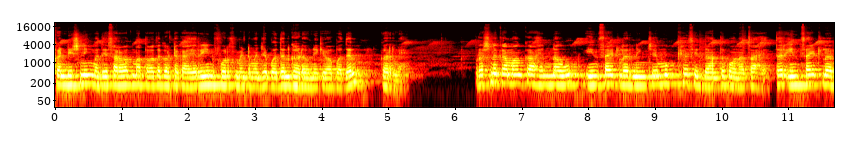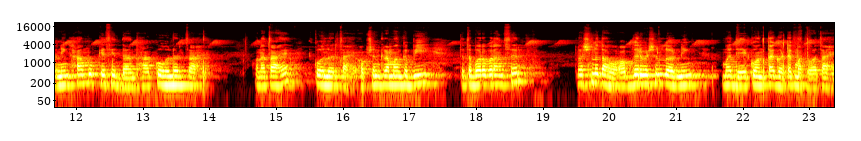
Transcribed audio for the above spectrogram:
कंडिशनिंगमध्ये सर्वात महत्त्वाचा घटक आहे रिइन्फोर्समेंट म्हणजे बदल घडवणे किंवा बदल करणे. प्रश्न क्रमांक आहे नऊ. इन्साईट लर्निंगचे मुख्य सिद्धांत कोणाचा आहे? तर इन्साईट लर्निंग हा मुख्य सिद्धांत हा कोहलरचा आहे. कोणाचा आहे? कोहलरचा आहे. ऑप्शन क्रमांक बी त्याचा बरोबर आन्सर प्रश्न दहावा. ऑब्झर्वेशन लर्निंग मध्ये कोणता घटक महत्त्वाचा आहे?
